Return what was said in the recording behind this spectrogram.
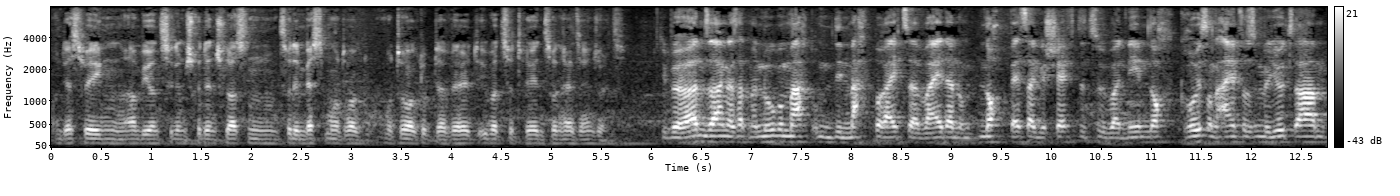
Und deswegen haben wir uns zu dem Schritt entschlossen, zu dem besten Motor Motorclub der Welt überzutreten, zu den Hells Angels. Die Behörden sagen, das hat man nur gemacht, um den Machtbereich zu erweitern, um noch besser Geschäfte zu übernehmen, noch größeren Einfluss im Milieu zu haben.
